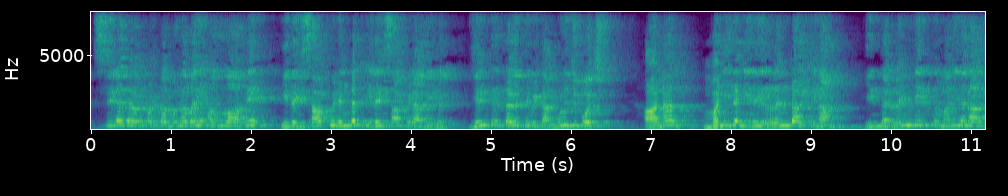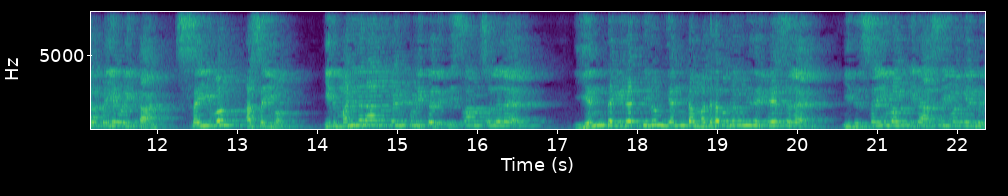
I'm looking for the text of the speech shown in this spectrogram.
சிலதரப்பட்ட உணவை அல்லாஹ்வே இதை சாப்பிடுங்கள் இதை சாப்பிடாதீர்கள் என்று தடுத்து விட்டான். முடிஞ்சு போச்சு. ஆனால் மனிதன் இதை ரெண்டாக்கினான் இந்த ரெண்டிற்கு மனிதனாக பெயர் வைத்தான். சைவம் அசைவம். இது மனிதனாக கண்டுபிடித்தது. இஸ்லாம் சொல்லல. எந்த இடத்திலும் எந்த மதபுகளும் இதை பேசல. இது சைவம் இது அசைவம் என்று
